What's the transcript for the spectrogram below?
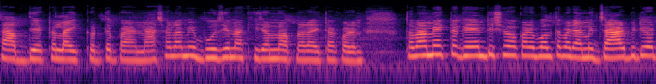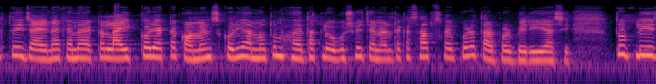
চাপ দিয়ে একটা লাইক করতে পারেন না। আসলে আমি বুঝি না কী জন্য আপনারা এটা করেন। তবে আমি একটা গ্যারেন্টি সহকারে বলতে পারি, আমি যার ভিডিওতেই যাই না কেন, একটা লাইক করি, একটা কমেন্টস করি, আর নতুন হয়ে থাকলে অবশ্যই চ্যানেলটাকে সাবস্ক্রাইব করে তারপর বেরিয়ে আসি। তো প্লিজ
